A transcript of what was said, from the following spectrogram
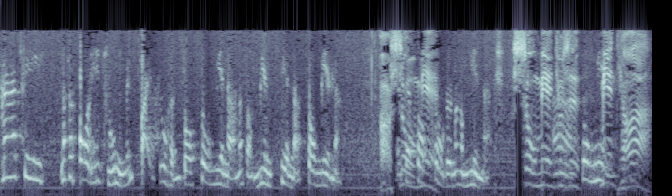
他去那个玻璃橱里面摆出很多寿面啊，那种面线啊，寿面啊。啊，寿面。寿的那个面啊。寿面就是面条啊。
